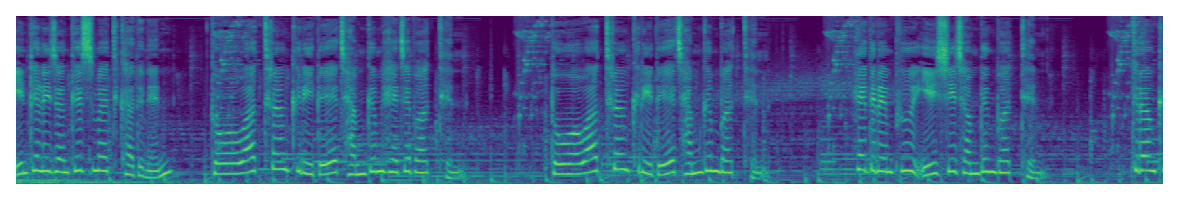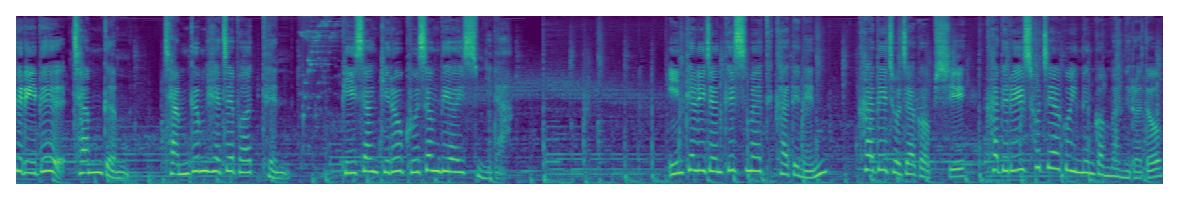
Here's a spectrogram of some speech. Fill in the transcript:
intelligent 스마트 카드는 도어와 트렁크 lid의 잠금 해제 버튼, 도어와 트렁크 lid의 잠금 버튼, 헤드램프 일시 점등 버튼, 트렁크 lid 잠금, 잠금 해제 버튼, 비상키로 구성되어 있습니다. intelligent 스마트 카드는 카드 조작 없이 카드를 소지하고 있는 것만으로도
